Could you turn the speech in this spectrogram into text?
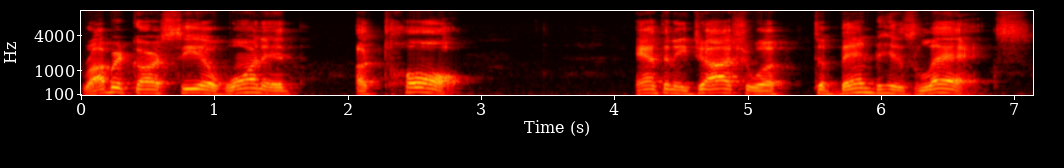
Robert Garcia wanted a tall Anthony Joshua to bend his legs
